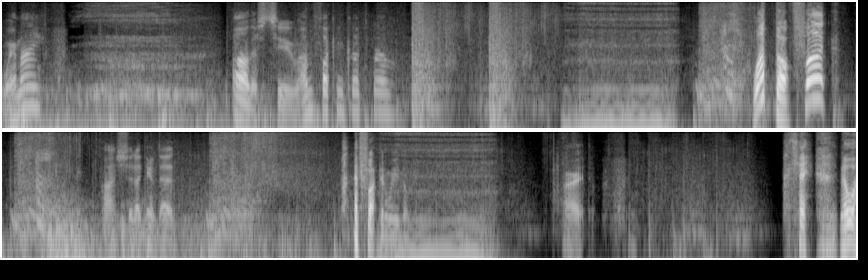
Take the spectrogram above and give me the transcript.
Where am I? Oh, there's two. I'm fucking cooked, bro. What the fuck? Ah, shit, I think I'm dead. I fucking weed them. Alright. Okay, no,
